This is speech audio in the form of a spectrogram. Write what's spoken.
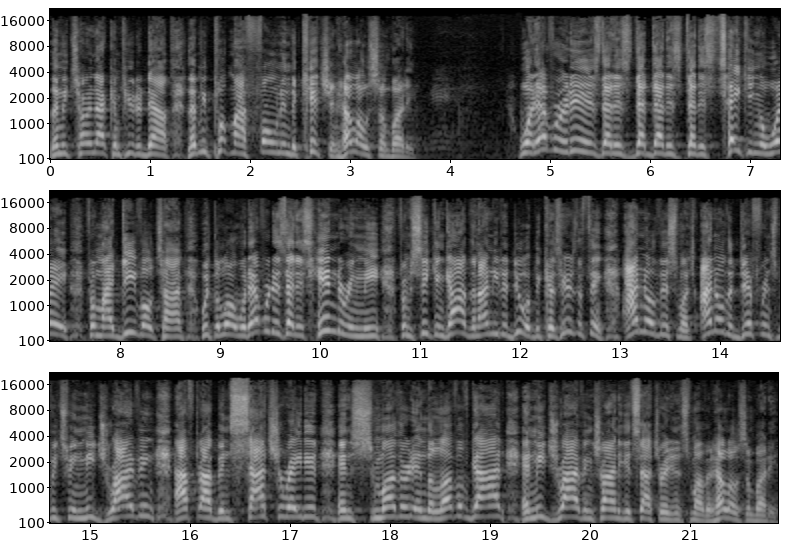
Let me turn that computer down. Let me put my phone in the kitchen. Hello, somebody whatever it is that is that, that is that is taking away from my devo time with the lord whatever it is that is hindering me from seeking god then i need to do it. Because here's the thing i know this much. I know the difference between me driving after i've been saturated and smothered in the love of god and me driving trying to get saturated and smothered. Hello somebody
